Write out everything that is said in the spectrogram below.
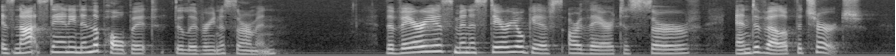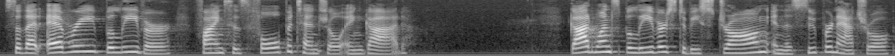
is not standing in the pulpit delivering a sermon. The various ministerial gifts are there to serve and develop the church so that every believer finds his full potential in God. God wants believers to be strong in the supernatural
